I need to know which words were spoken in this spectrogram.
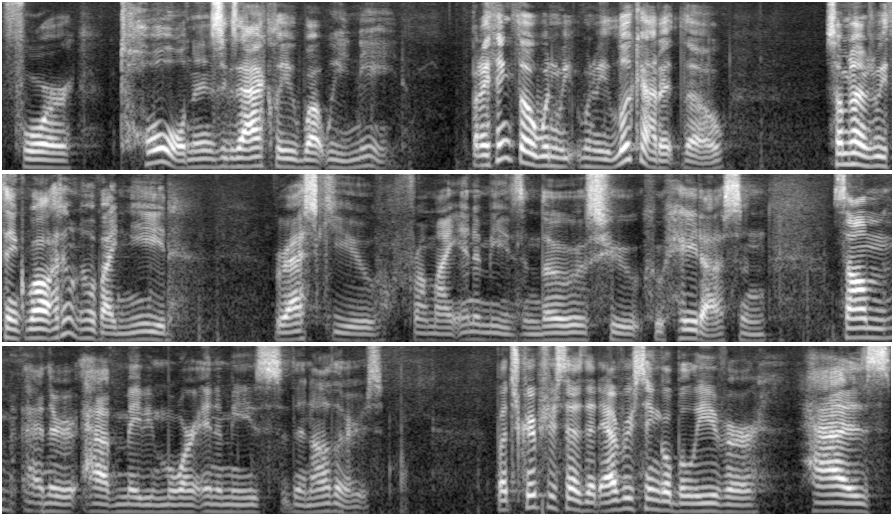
foretold and is exactly what we need. But I think, though, when we, when we look at it, though, Sometimes we think, well, I don't know if I need rescue from my enemies and those who, who hate us. And some have maybe more enemies than others. But Scripture says that every single believer has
